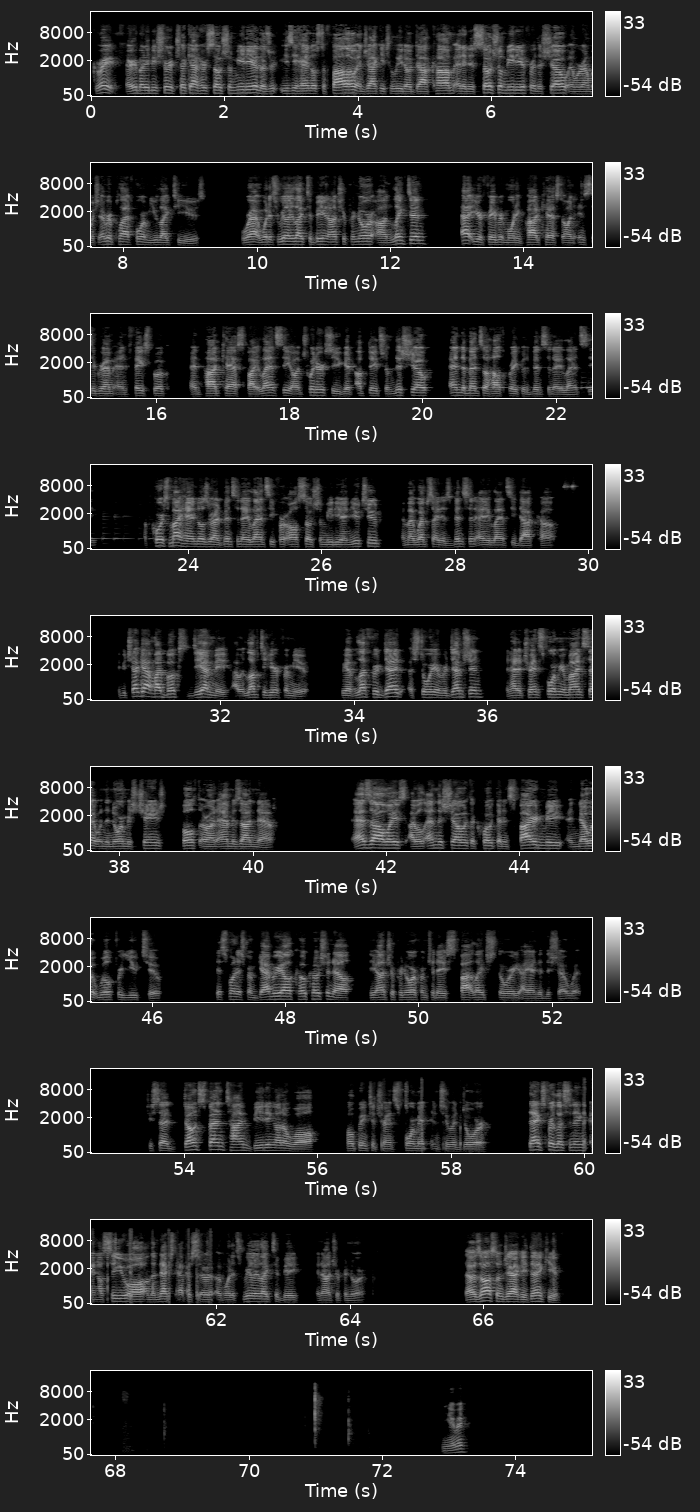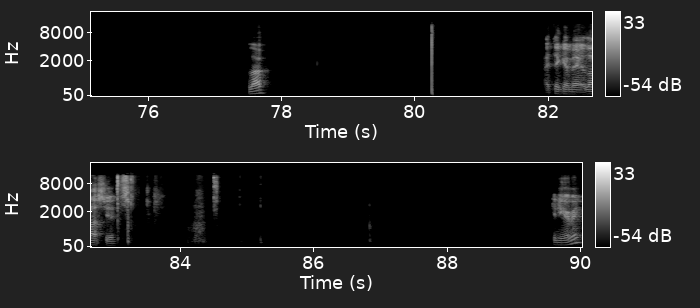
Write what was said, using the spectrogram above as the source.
Great. Everybody be sure to check out her social media. Those are easy handles to follow and jackietoledo.com. And it is social media for the show, and we're on whichever platform you like to use. We're at What It's Really Like to Be an Entrepreneur on LinkedIn, at Your Favorite Morning Podcast on Instagram and Facebook, and Podcasts by Lanci on Twitter so you get updates from this show and a mental health break with Vincent A. Lanci. Of course, my handles are at Vincent A. Lanci for all social media and YouTube, and my website is vincentalanci.com. If you check out my books, DM me. I would love to hear from you. We have Left for Dead, A Story of Redemption, and How to Transform Your Mindset When the Norm is Changed. Both are on Amazon now. As always, I will end the show with a quote that inspired me and know it will for you too. This one is from Gabrielle Coco Chanel, the entrepreneur from today's Spotlight story I ended the show with. She said, Don't spend time beating on a wall, hoping to transform it into a door Thanks for listening, and I'll see you all on the next episode of What It's Really Like to Be an Entrepreneur. That was awesome, Jackie. Thank you. Can you hear me? Hello? I think I may have lost you. Can you hear me?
